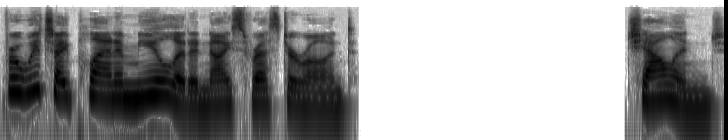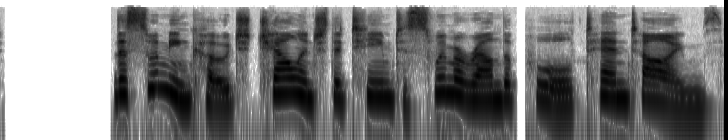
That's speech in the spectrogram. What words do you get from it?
for which I plan a meal at a nice restaurant. Challenge. The swimming coach challenged the team to swim around the pool 10 times.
